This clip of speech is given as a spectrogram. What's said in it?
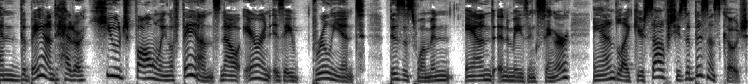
And the band had a huge following of fans. Now, Erin is a brilliant businesswoman and an amazing singer. And like yourself, she's a business coach.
